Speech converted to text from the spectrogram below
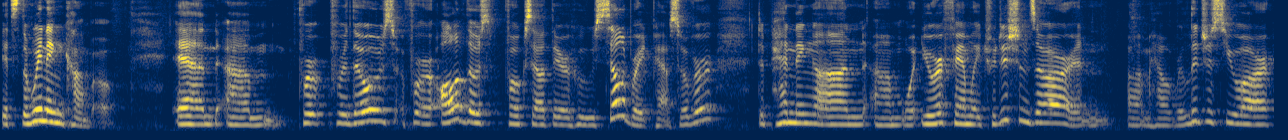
it's the winning combo. And um, for for those for all of those folks out there who celebrate Passover, depending on um, what your family traditions are and um, how religious you are,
